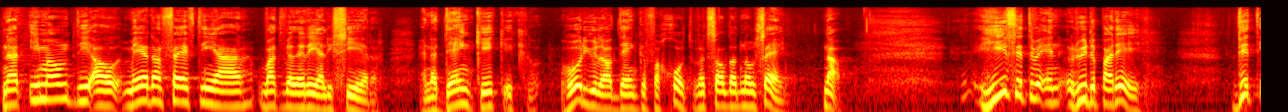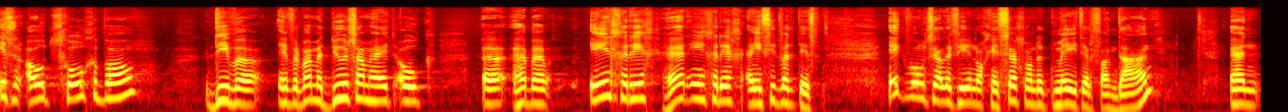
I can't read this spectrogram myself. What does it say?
naar iemand die al meer dan 15 jaar wat wil realiseren. En dan denk ik, ik hoor jullie al denken van God, wat zal dat nou zijn? Nou, hier zitten we in Rue de Paré. Dit is een oud schoolgebouw die we in verband met duurzaamheid ook uh, hebben ingericht, heringericht en je ziet wat het is. Ik woon zelf hier nog geen 600 meter vandaan. En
